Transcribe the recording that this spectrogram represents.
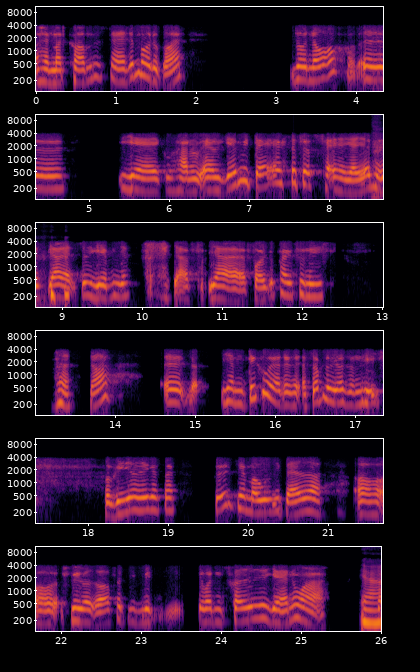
han måtte komme. Så sagde jeg, det må du godt. Hvornår? Øh, ja, har du, er du hjemme i dag? Så sagde jeg, ja, jeg, er- altid hjemme. Jeg, jeg, er, jeg er folkepensionist. Nå, øh, nå, jamen det kunne jeg da. Og så blev jeg sådan helt forvirret, ikke? Og så skyndte jeg mig ud i bad og, og, og fyrede op, fordi mit, det var den 3. januar. Ja. Så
